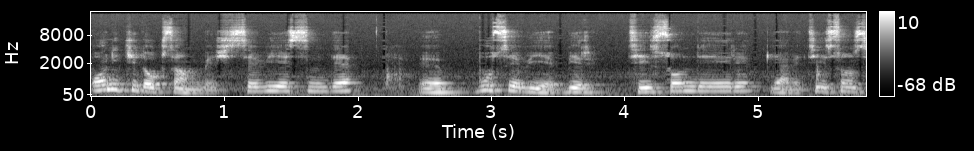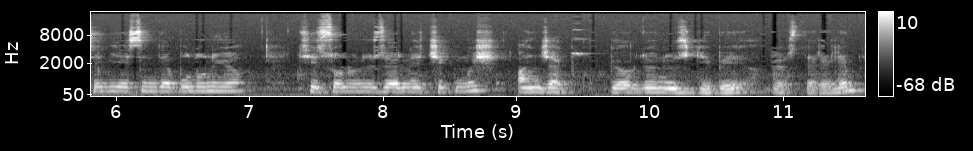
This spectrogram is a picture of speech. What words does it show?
12.95 seviyesinde e, bu seviye bir Tilson değeri yani Tilson seviyesinde bulunuyor. Tilson'un üzerine çıkmış ancak gördüğünüz gibi gösterelim.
